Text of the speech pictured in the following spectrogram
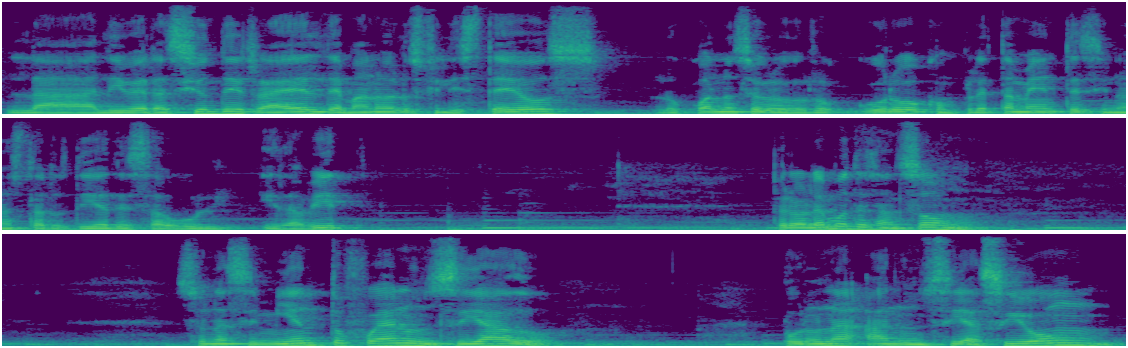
la liberación de Israel de mano de los filisteos, lo cual no se logró completamente sino hasta los días de Saúl y David. Pero hablemos de Sansón. Su nacimiento fue anunciado por una anunciación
